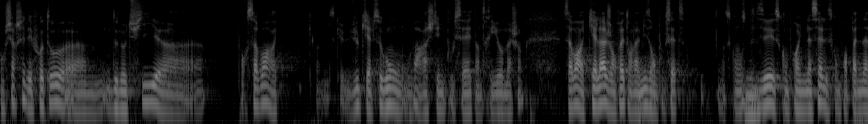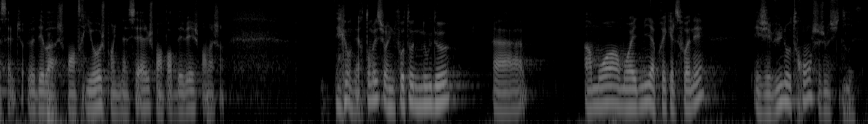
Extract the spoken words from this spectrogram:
on, cherchait des photos euh, de notre fille euh, pour savoir, parce que vu qu'il y a le second, on va racheter une poussette, un trio, machin, savoir à quel âge en fait on l'a mise en poussette. Parce qu'on se mmh. disait, est-ce qu'on prend une nacelle, est-ce qu'on prend pas de nacelle tu vois, Le débat, je prends un trio, je prends une nacelle, je prends un porte-bébé, je prends machin. Et on est retombé sur une photo de nous deux, euh, un mois, un mois et demi après qu'elle soit née. Et j'ai vu nos tronches, je me suis dit, ah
